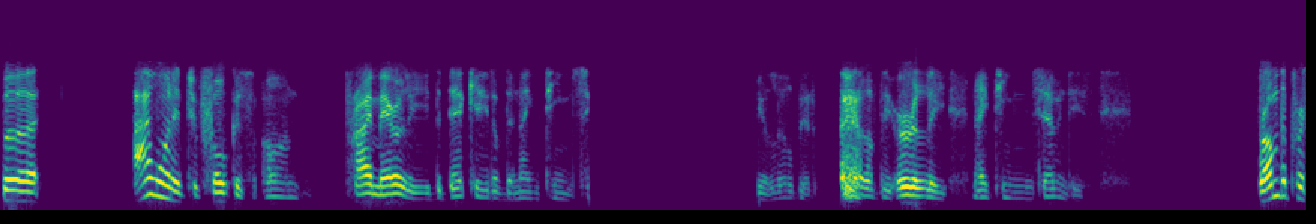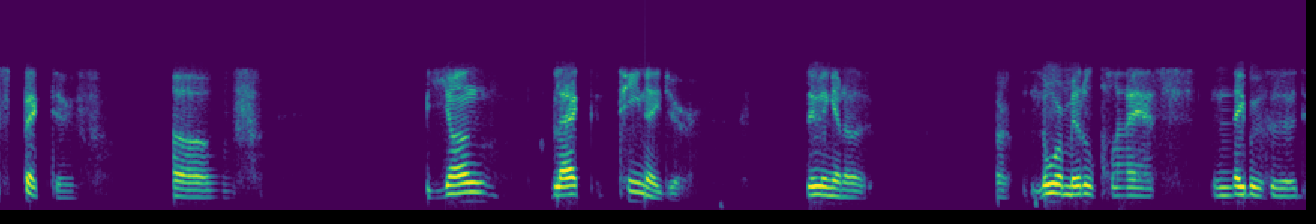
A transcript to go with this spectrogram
But I wanted to focus on primarily the decade of the 1960s, a little bit of the early 1970s, from the perspective of a young black teenager living in a, a lower middle class neighborhood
